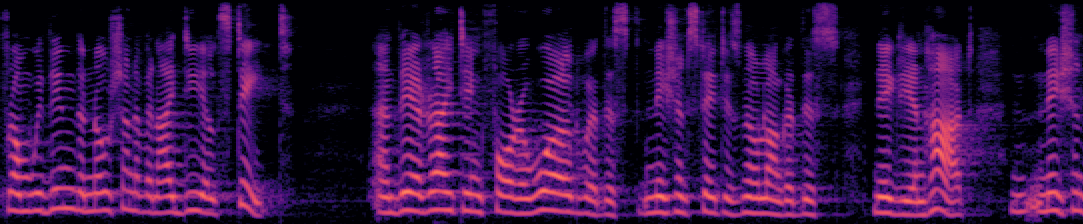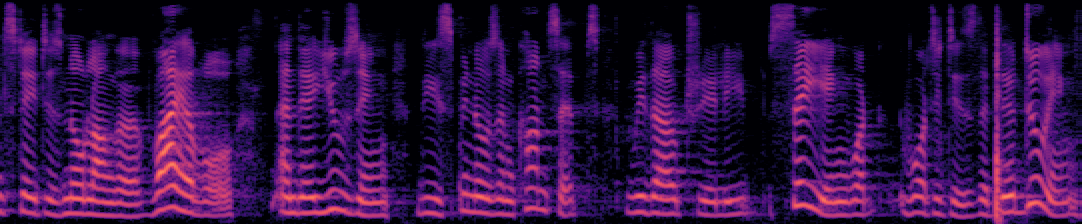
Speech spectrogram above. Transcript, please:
from within the notion of an ideal state and they're writing for a world where this nation state is no longer this Negri and Hardt. Nation state is no longer viable, and they're using these Spinozan concepts without really saying what, what it is that they're doing.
